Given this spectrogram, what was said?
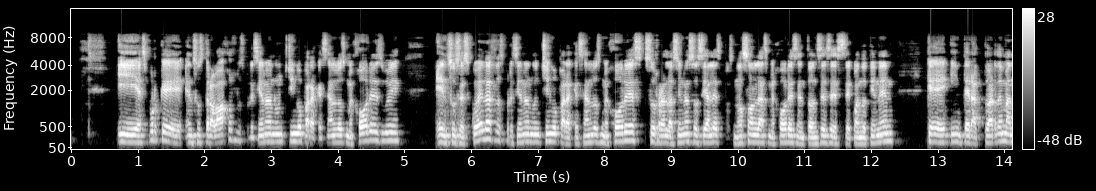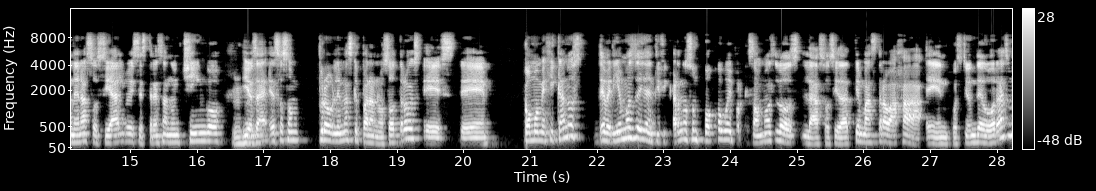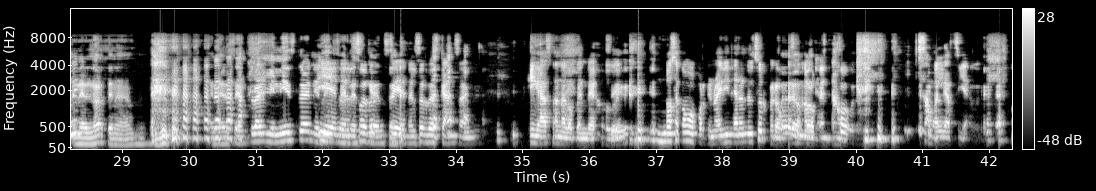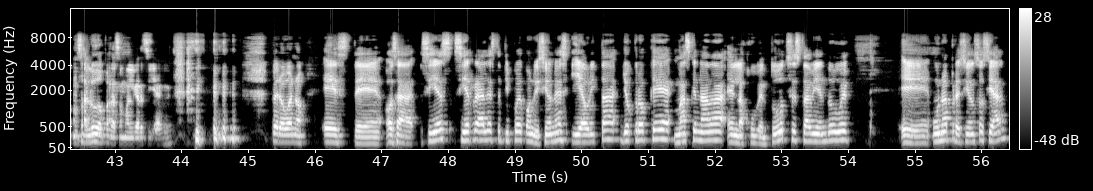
Y es porque en sus trabajos los presionan un chingo para que sean los mejores, güey. En sus escuelas los presionan un chingo para que sean los mejores. Sus relaciones sociales, pues, no son las mejores. Entonces, este, cuando tienen que interactuar de manera social, güey, se estresan un chingo. Y o sea, esos son problemas que para nosotros, este, como mexicanos, deberíamos de identificarnos un poco, güey, porque somos los, la sociedad que más trabaja en cuestión de horas, güey. En el norte nada. En el centro administran y en Y el en sur el sur, descansan. sí, en el sur descansan. Y gastan a lo pendejo, güey. No sé cómo, porque no hay dinero en el sur, pero, Pero gastan a lo gastan. pendejo, güey. Samuel García, güey. Un saludo para Samuel García, güey. Pero bueno, este, o sea, sí es, sí es real este tipo de condiciones y ahorita yo creo que más que nada en la juventud se está viendo, güey, eh, una presión social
